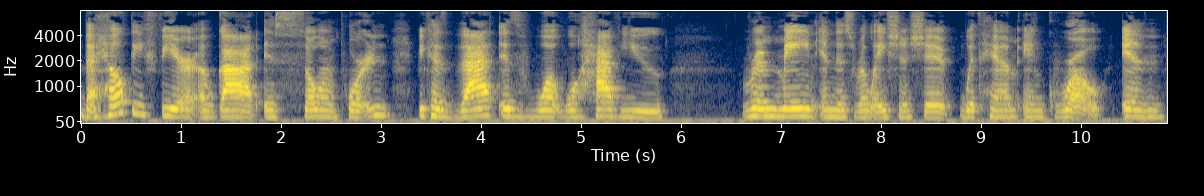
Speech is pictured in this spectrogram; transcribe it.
the healthy fear of God is so important because that is what will have you remain in this relationship with Him and grow in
